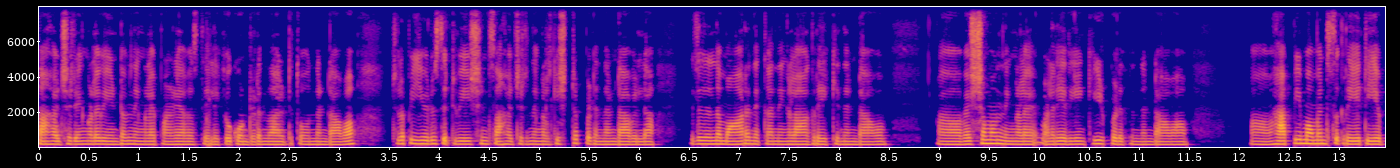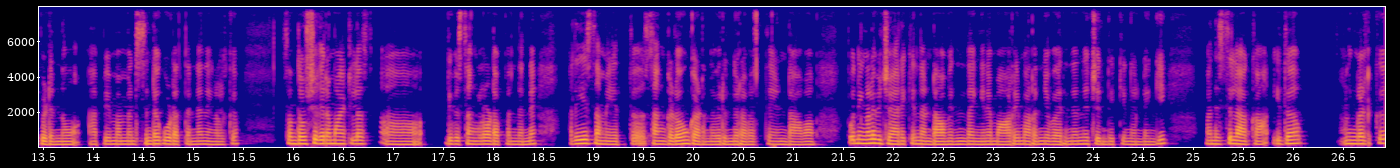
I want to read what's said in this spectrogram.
സാഹചര്യങ്ങൾ വീണ്ടും നിങ്ങളെ പഴയ അവസ്ഥയിലേക്ക് കൊണ്ടിടുന്നതായിട്ട് തോന്നുന്നുണ്ടാവാം. ചിലപ്പോൾ ഈ ഒരു സിറ്റുവേഷൻ സാഹചര്യം നിങ്ങൾക്ക് ഇഷ്ടപ്പെടുന്നുണ്ടാവില്ല. ഇതിൽ നിന്ന് മാറി നിൽക്കാൻ നിങ്ങൾ ആഗ്രഹിക്കുന്നുണ്ടാവും. വിഷമം നിങ്ങളെ വളരെയധികം കീഴ്പ്പെടുത്തുന്നുണ്ടാവാം. ഹാപ്പി മൊമെന്റ്സ് ക്രിയേറ്റ് ചെയ്യപ്പെടുന്നു. ഹാപ്പി മൊമെന്റ്സിന്റെ കൂടെ തന്നെ നിങ്ങൾക്ക് സന്തോഷകരമായിട്ടുള്ള ദിവസങ്ങളോടൊപ്പം തന്നെ അതേ സമയത്ത് സങ്കടവും കടന്നു വരുന്നൊരവസ്ഥ ഉണ്ടാവാം അപ്പോൾ നിങ്ങൾ വിചാരിക്കുന്നുണ്ടാവും ഇതെന്താ ഇങ്ങനെ മാറി മറിഞ്ഞ് വരുന്നതെന്ന് ചിന്തിക്കുന്നുണ്ടെങ്കിൽ മനസ്സിലാക്കുക ഇത് നിങ്ങൾക്ക്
